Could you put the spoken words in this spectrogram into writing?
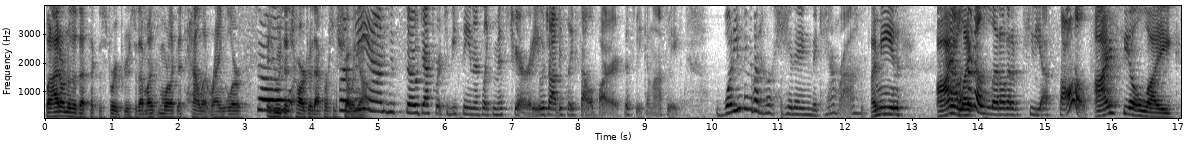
but I don't know that that's like the story producer. That might be more like the talent wrangler so who's in charge of that person for showing up. LeeAnne, who's so desperate to be seen as like Miss Charity, which obviously fell apart this week and last week. What do you think about her hitting the camera? I mean, I like. like a little bit of TV assault. I feel like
